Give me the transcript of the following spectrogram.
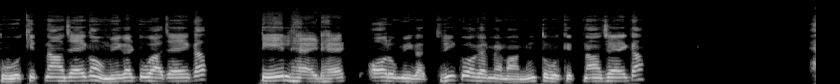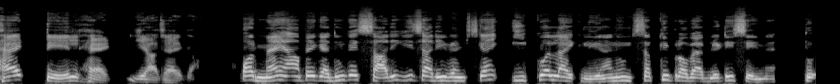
तो वो कितना आ जाएगा? ओमेगा टू आ जाएगा। टेल हेड हेड और ओमेगा थ्री को अगर मैं मानू तो वो कितना आ जाएगा? हेड टेल हेड ये आ जाएगा। और मैं यहाँ पे कह दूँ कि सारी की सारी इवेंट्स क्या है इक्वल लाइकली यानी उन सबकी प्रोबेबिलिटी सेम है। तो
